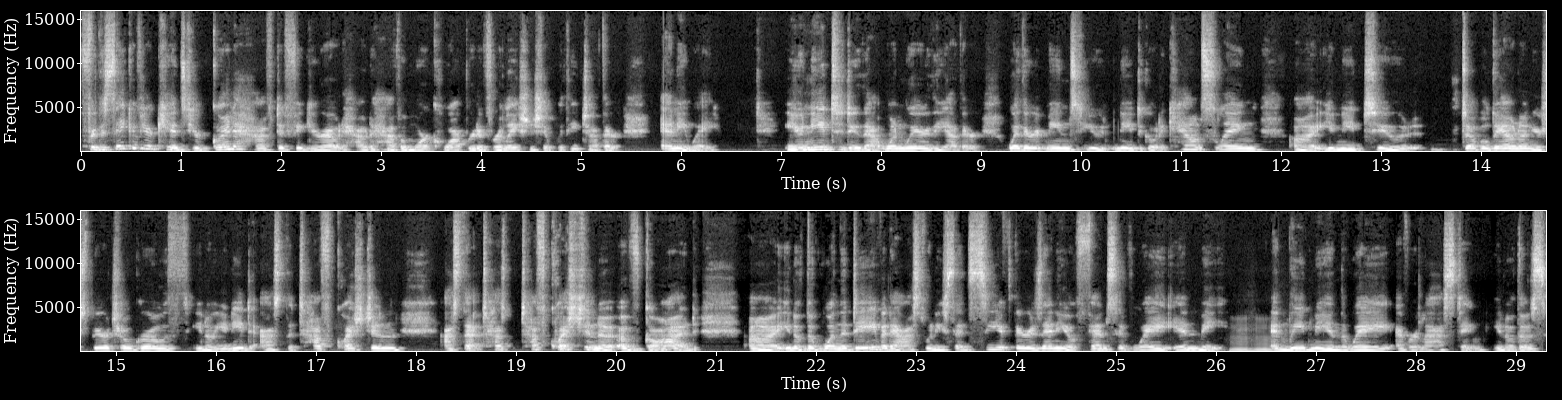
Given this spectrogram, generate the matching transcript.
for the sake of your kids, you're going to have to figure out how to have a more cooperative relationship with each other anyway. You need to do that one way or the other. Whether it means you need to go to counseling, uh, you need to double down on your spiritual growth. You know, you need to ask the tough question, ask that tough, tough question of God. Uh, you know, the one that David asked when he said, "See if there is any offensive way in me, mm-hmm. and lead me in the way everlasting." You know, those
